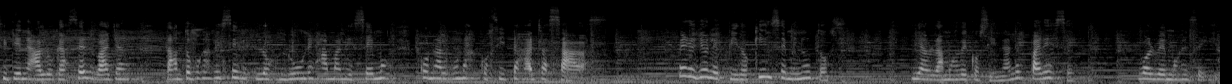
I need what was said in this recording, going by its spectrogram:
si tienen algo que hacer, vayan tanto, porque a veces los lunes amanecemos con algunas cositas atrasadas. Pero yo les pido 15 minutos y hablamos de cocina, ¿les parece? Volvemos enseguida.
